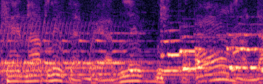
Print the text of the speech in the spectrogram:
cannot live that way. I've lived with for all and I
